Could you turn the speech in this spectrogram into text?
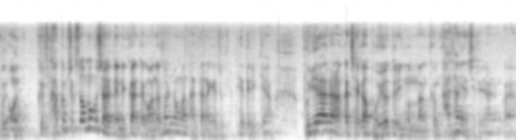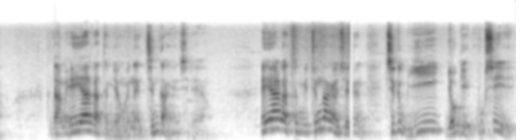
뭐, 어, 그 가끔씩 써먹으셔야 되니까 제가 언어 설명만 간단하게 좀 해드릴게요. VR은 아까 제가 보여드린 것만큼 가상현실이라는 거예요. 그 다음에 AR 같은 경우에는 증강현실이에요. AR 같은 게 증강현실은 지금 이 여기 혹시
